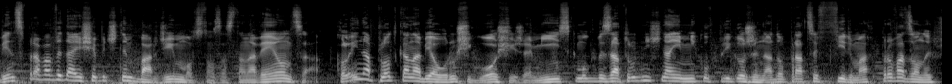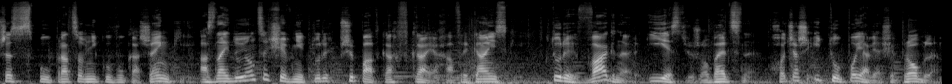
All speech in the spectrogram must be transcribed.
więc sprawa wydaje się być tym bardziej mocno zastanawiająca. Kolejna plotka na Białorusi głosi, że Mińsk mógłby zatrudnić najemników Prigorzyna do pracy w firmach prowadzonych przez współpracowników Łukaszenki, a znajdujących się w niektórych przypadkach w krajach afrykańskich których Wagner jest już obecny. Chociaż i tu pojawia się problem,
